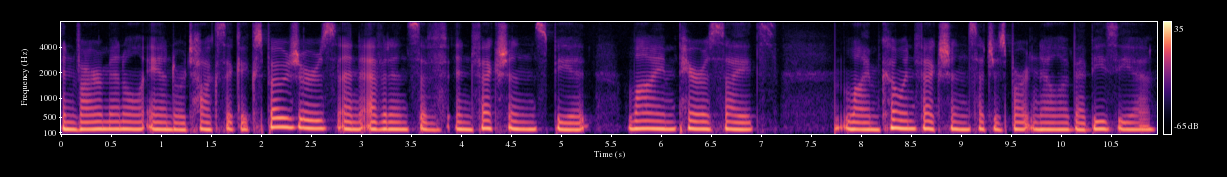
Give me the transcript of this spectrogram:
environmental and or toxic exposures and evidence of infections, be it Lyme, parasites, Lyme co-infections such as Bartonella, Babesia.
